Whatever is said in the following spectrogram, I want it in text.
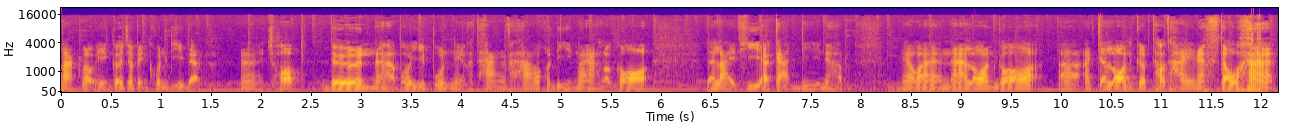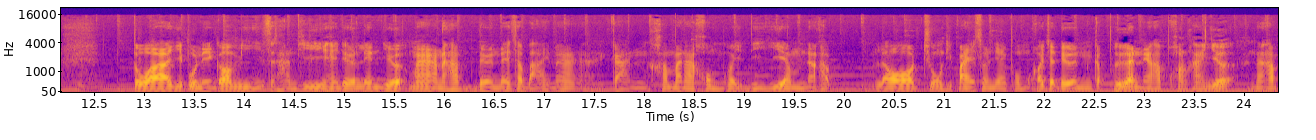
หลักๆ เราเองก็จะเป็นคนที่แบบอชอบเดินนะครับ เพราะญี่ปุ่นเนี่ยทางเท้าเขาดีมาก แล้วก็หลาย ๆ ที่อากาศดีนะครับ แม้ว่าหน้าร้อนก็อาจจะร้อนเกือบเท่าไทยนะ แต่ว่าตัวญี่ปุ่นเองก็มีสถานที่ให้เดินเล่นเยอะมากนะครับ เดินได้สบายมาก การคมนาคมก็ดีเยี่ยมนะครับ แล้วช่วงที่ไปส่วนใหญ่ผมก็จะเดินกับเพื่อนนะครับ ค่อนข้างเยอะนะครับ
